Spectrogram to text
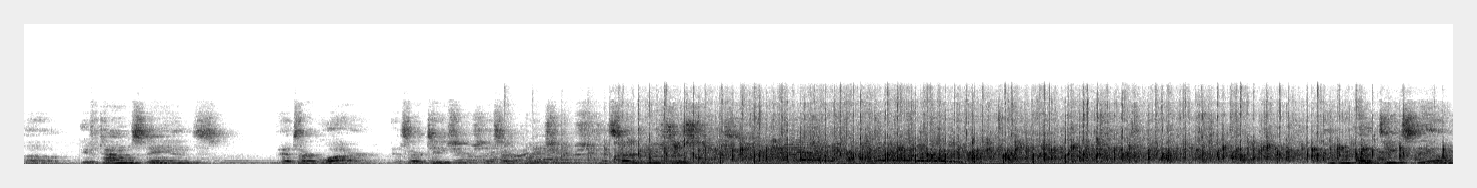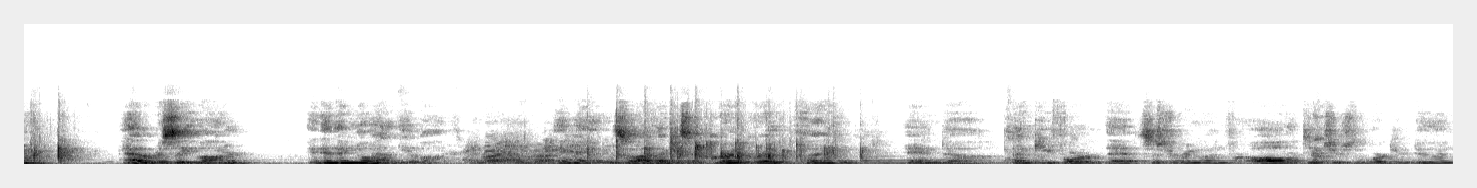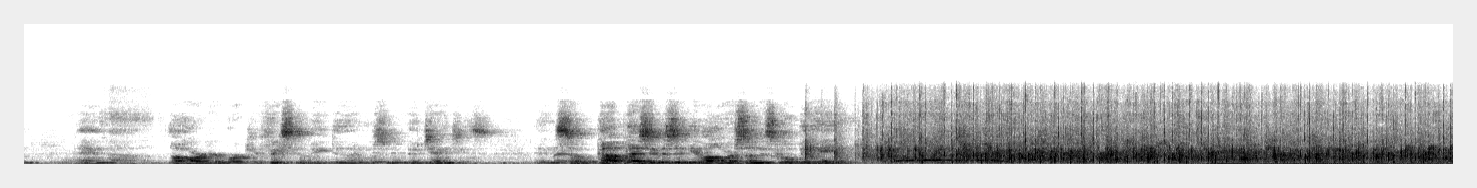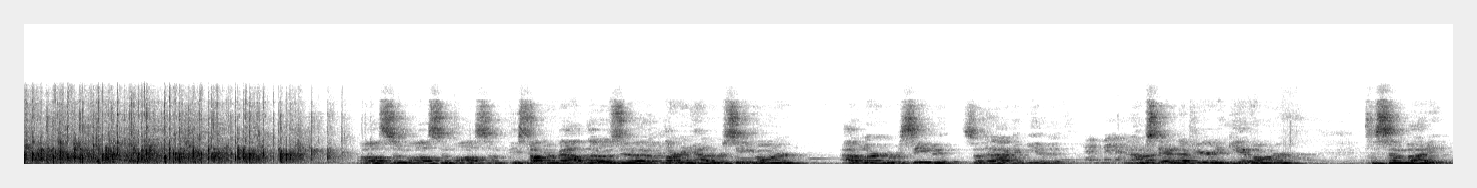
uh, if time stands, that's our choir, that's our teachers, that's our preachers, that's our musicians. You gotta teach them how to receive honor, and then they know how to give honor. Amen. And so I think it's a great, great thing, and uh, thank you for that, Sister Ringland, for all the teachers, the work you're doing, and uh, the harder work you're fixing to be doing with some new changes. And so God bless you. Let's give all of our Sunday school a big hand. Awesome, awesome, awesome. He's talking about those uh, learning how to receive honor. I learned to receive it so that I could give it. And I'm standing up here to give honor to somebody.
